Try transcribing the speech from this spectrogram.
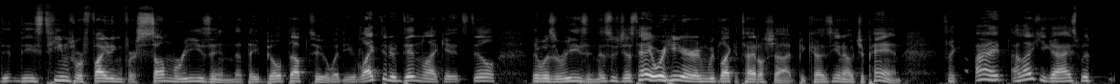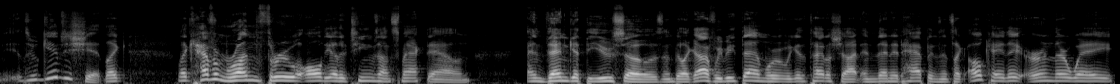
th- these teams were fighting for some reason that they built up to. Whether you liked it or didn't like it, it still there was a reason. This was just, hey, we're here and we'd like a title shot because you know Japan. It's like, all right, I like you guys, but who gives a shit? Like, like have them run through all the other teams on SmackDown and then get the Usos and be like, ah, if we beat them, we get the title shot, and then it happens. And it's like, okay, they earn their way,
